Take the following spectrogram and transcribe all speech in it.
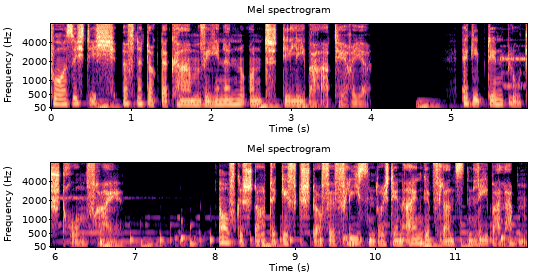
Vorsichtig öffnet Dr. Kam Venen und die Leberarterie. Er gibt den Blutstrom frei. Aufgestaute Giftstoffe fließen durch den eingepflanzten Leberlappen.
